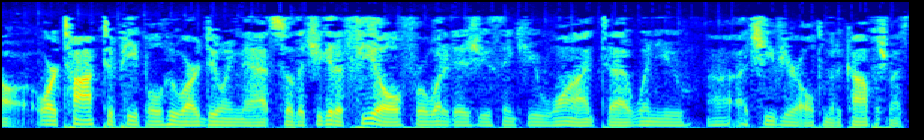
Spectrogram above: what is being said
uh, or talk to people who are doing that, so that you get a feel for what it is you think you want uh, when you uh, achieve your ultimate accomplishments.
